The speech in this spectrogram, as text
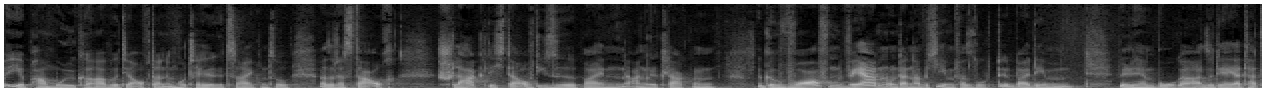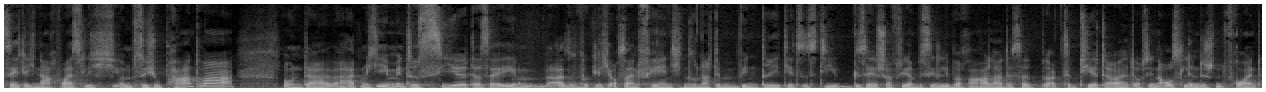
Ehepaar Mulka, wird ja auch dann im Hotel gezeigt und so. Also dass da auch Schlaglichter auf diese beiden Angeklagten geworfen werden. Und dann habe ich eben versucht, bei dem Wilhelm Boger, also der ja tatsächlich nachweislich ein Psychopath war, und da hat mich eben interessiert, dass er eben also wirklich auch sein Fähnchen so nach dem Wind dreht. Jetzt ist die Gesellschaft wieder ein bisschen liberaler, deshalb akzeptiert er halt auch den ausländischen Freund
